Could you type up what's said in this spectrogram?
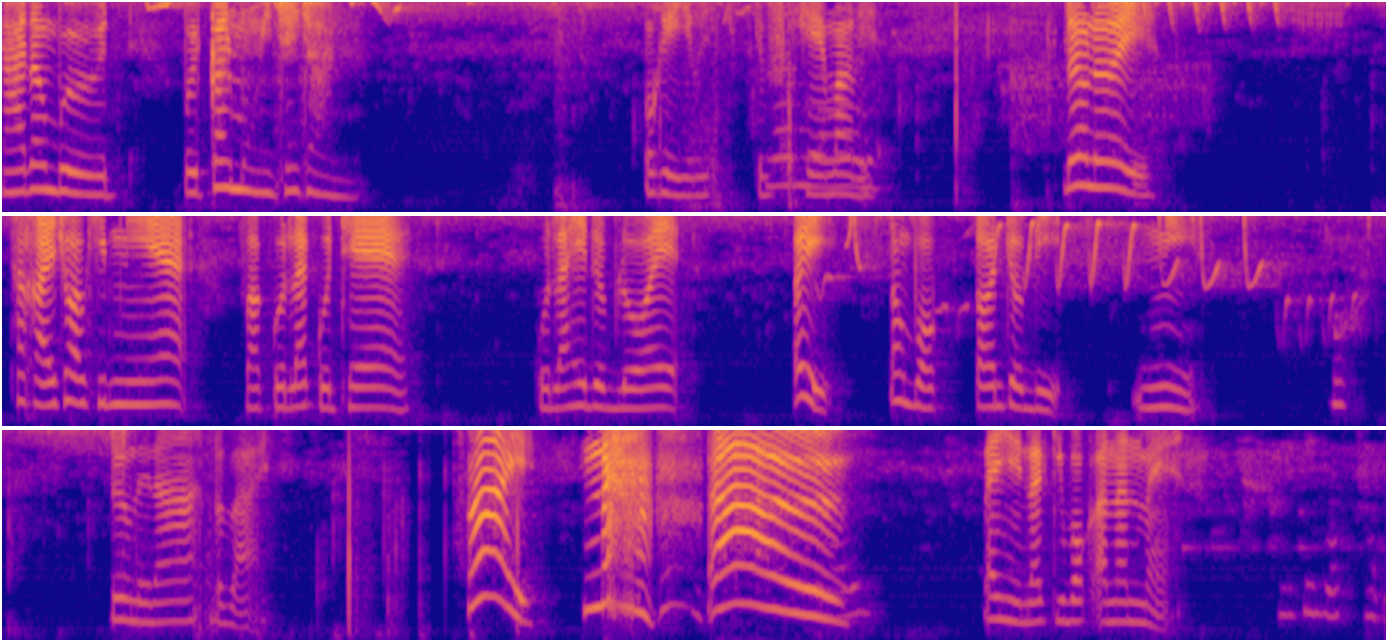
นายต้องเปิด เปิดการมองเห็นใช่จันโอเคอย่าไปอย่าไปแคร์มากเลย เริ่มเลย ถ้าใครชอบคลิปนี้ ฝากกดไลค์กดแชร์ กดไลค์ให้เรียบร้อย เอ้ย ต้องบอกตอนจบดิ นี่โอ้เริ่มเลยนะ บ๊ายบายเฮ้ยน่าเออได้เห็นลักกี้บ็อกอันนั้นไหมนี่คือบอกฉัน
